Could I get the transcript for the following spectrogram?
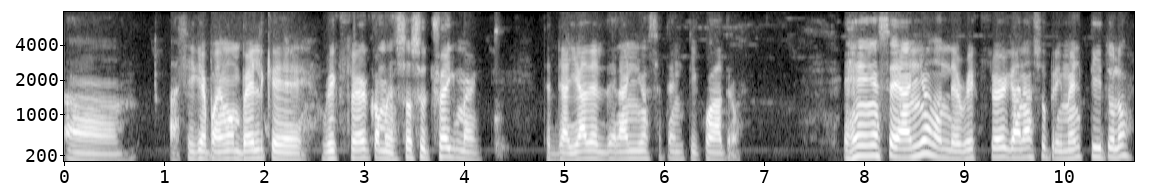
Uh, así que podemos ver que Ric Flair comenzó su trademark desde allá desde el año 74. Es en ese año donde Ric Flair gana su primer título,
